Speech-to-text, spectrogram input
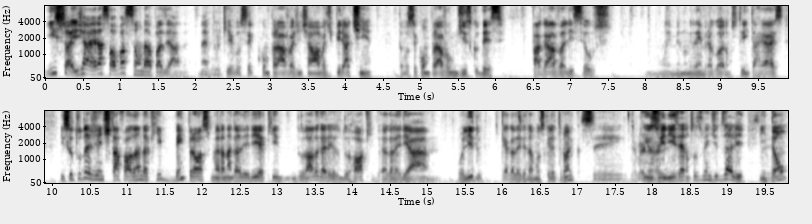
Isso aí já era a salvação da rapaziada, né? Porque você comprava, a gente chamava de piratinha. Então você comprava um disco desse, pagava ali seus, não, não me lembro agora, uns 30 reais. Isso tudo a gente tá falando aqui bem próximo, era na galeria aqui, do lado da galeria do rock, a galeria Olido, que é a galeria da música eletrônica. Sim. É verdade. E os vinis eram todos vendidos ali. Então,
